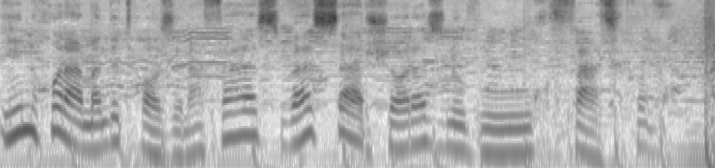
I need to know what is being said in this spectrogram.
این هنرمند تازه نفس و سرشار از نبوغ فتح کنه.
